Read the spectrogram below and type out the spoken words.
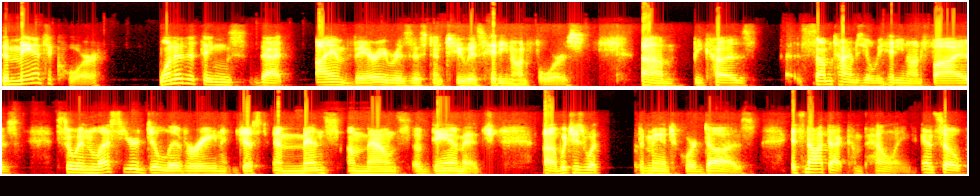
the Manticore, one of the things that I am very resistant to is hitting on fours, um, because sometimes you'll be hitting on fives. So unless you're delivering just immense amounts of damage, uh, which is what the Manticore does, it's not that compelling. And so,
